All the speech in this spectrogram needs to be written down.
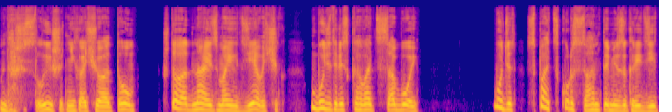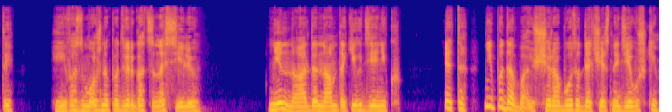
Даже слышать не хочу о том, что одна из моих девочек будет рисковать с собой, будет спать с курсантами за кредиты и, возможно, подвергаться насилию. Не надо нам таких денег. Это неподобающая работа для честной девушки.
